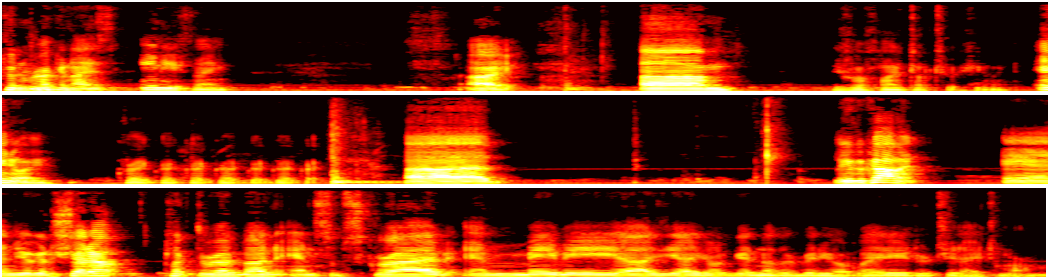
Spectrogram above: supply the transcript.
Couldn't recognize anything. All right. Um, before I finally talk to a human. Anyway, great, great, great, great, great, great, great. Uh, leave a comment and you're going to shout out. Click the red button and subscribe, and maybe, uh, yeah, you'll get another video later today, tomorrow. Bye.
